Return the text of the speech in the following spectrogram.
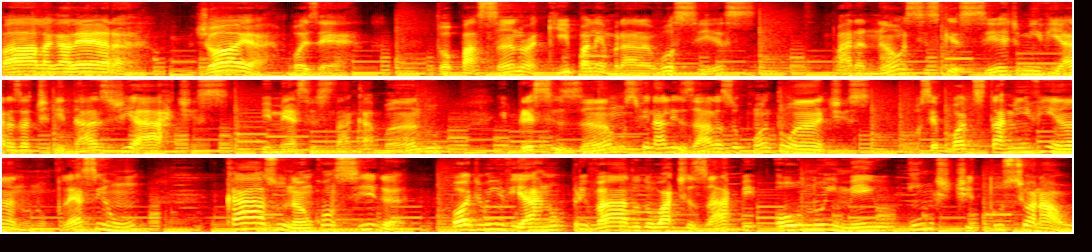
Fala galera, joia? Pois é, tô passando aqui para lembrar a vocês para não se esquecer de me enviar as atividades de artes. O bimestre está acabando e precisamos finalizá-las o quanto antes. Você pode estar me enviando no Classroom. Caso não consiga, pode me enviar no privado do WhatsApp ou no e-mail institucional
